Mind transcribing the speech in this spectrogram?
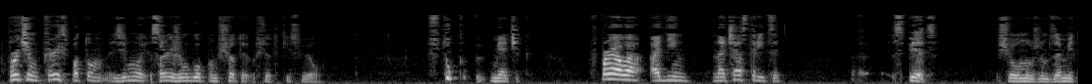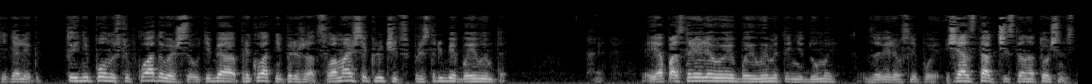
Впрочем, крыс потом зимой с рыжим гопом счеты все-таки свел. Стук, мячик. Вправо один, на час тридцать. Спец, счел нужным заметить Олег, ты не полностью вкладываешься, у тебя приклад не прижат. Сломаешься ключицу при стрельбе боевым-то. Я постреливаю боевыми, ты не думай, заверил слепой. Сейчас так, чисто на точность.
